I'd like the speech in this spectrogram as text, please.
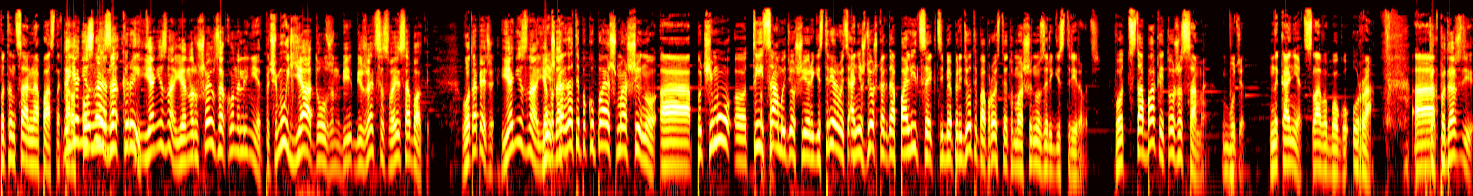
потенциально опасных Да пород, я не он знаю, не закрыт. я не знаю, я нарушаю закон или нет. Почему я должен бежать со своей собакой? Вот опять же, я не знаю. Я Миш, подо- когда ты покупаешь машину, а, почему э, ты сам идешь ее регистрировать, а не ждешь, когда полиция к тебе придет и попросит эту машину зарегистрировать? Вот с табакой то же самое будет. Наконец, слава богу, ура. А, Так подожди,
